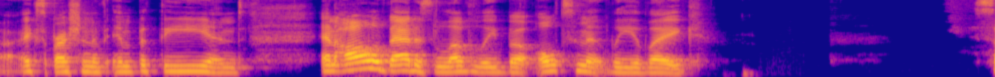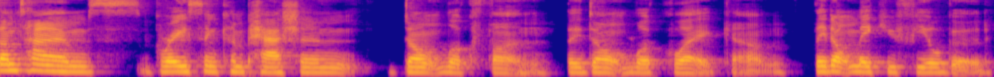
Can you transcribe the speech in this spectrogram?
uh, expression of empathy and and all of that is lovely but ultimately like sometimes grace and compassion don't look fun. They don't look like um, they don't make you feel good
